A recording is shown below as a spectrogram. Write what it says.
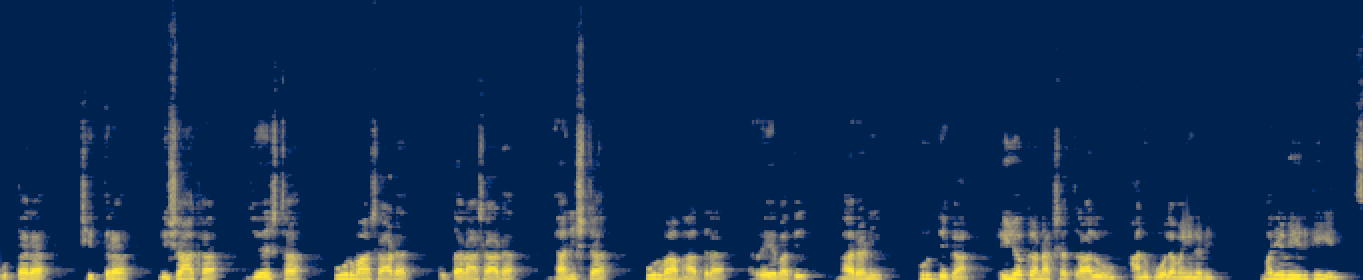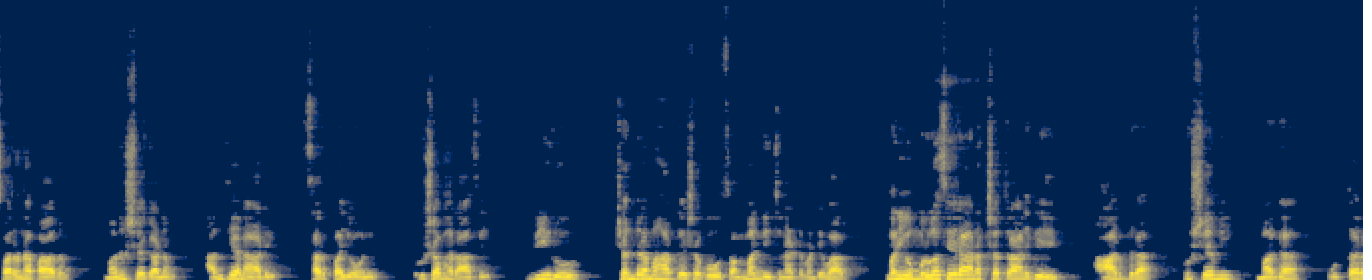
ఉత్తర చిత్ర విశాఖ జ్యేష్ఠ పూర్వాషాఢ ఉత్తరాషాఢ ధనిష్ట పూర్వాభాద్ర రేవతి భరణి కృత్తిక ఈ యొక్క నక్షత్రాలు అనుకూలమైనవి. మరియు వీరికి స్వర్ణపాదం మనుష్యగణం అంత్యనాడి సర్పయోని వృషభరాశి వీరు చంద్రమహాదశకు సంబంధించినటువంటి వారు. మరియు మృగశీర నక్షత్రానికి ఆర్ద్ర పుష్యమి మఘ ఉత్తర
